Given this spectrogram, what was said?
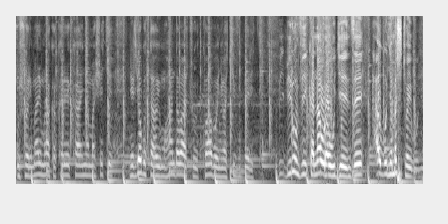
gushora imari muri aka karere ka nyamasheke. Ni ryo gutaha uyu muhanda wacu twabonye wa kivu berite birumvikana urawugenze. Nyamasheke wayibonye?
